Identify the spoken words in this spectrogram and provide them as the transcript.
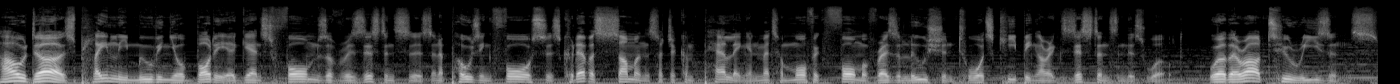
How does plainly moving your body against forms of resistances and opposing forces could ever summon such a compelling and metamorphic form of resolution towards keeping our existence in this world? Well, there are two reasons.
